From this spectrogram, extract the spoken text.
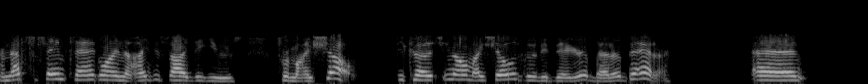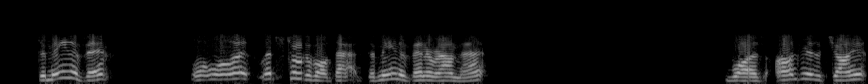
And that's the same tagline that I decided to use for my show because you know my show is going to be bigger, better, better. And the main event, well, well let, let's talk about that. The main event around that was Andre the Giant,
